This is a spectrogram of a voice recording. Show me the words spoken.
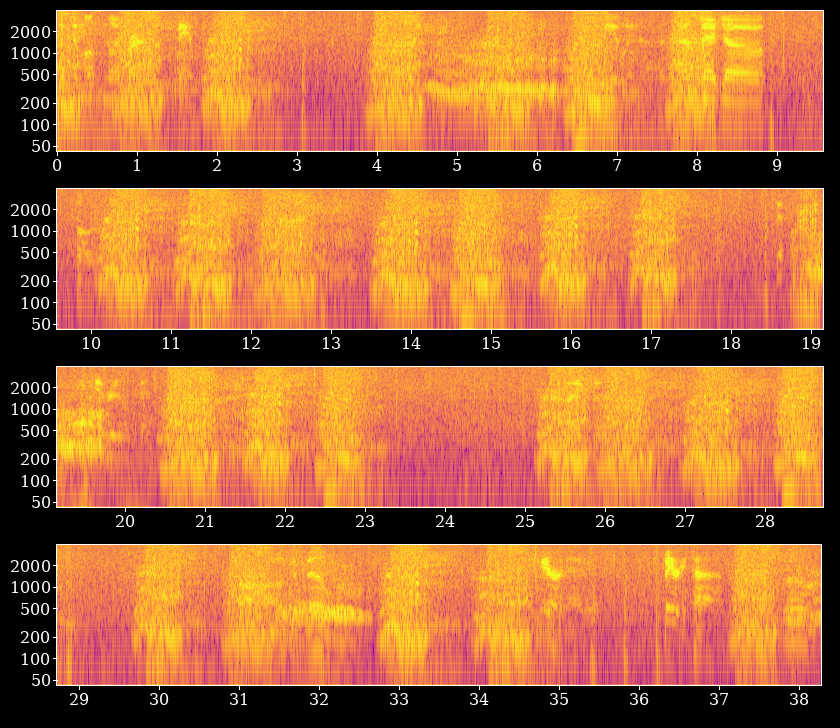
think the most annoying part is those bamboo trees. Feeling, uh, that's bad, Joe. Definitely get, get rid of those bamboo. Like those. Oh, look at them. Staring at it. Berry time.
